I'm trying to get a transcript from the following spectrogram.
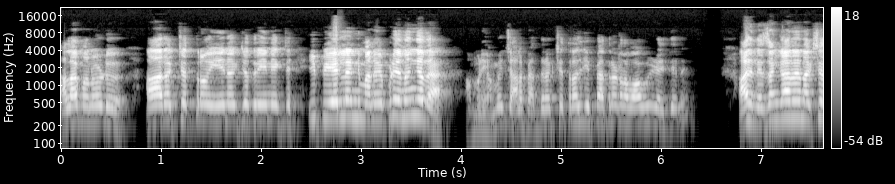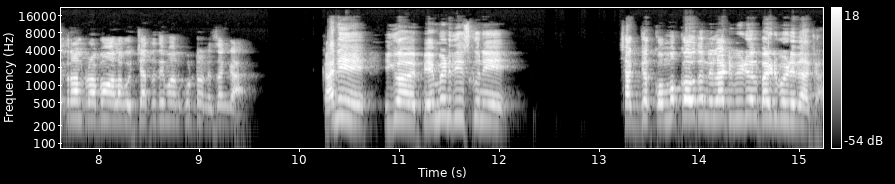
అలా మనోడు ఆ నక్షత్రం ఈ నక్షత్రం ఈ నక్షత్రం ఈ పేర్లన్నీ మనం ఎప్పుడు వినం కదా అమ్మని అమ్మాయి చాలా పెద్ద నక్షత్రాలు చెప్పేస్తున్నాడు రా బాబు అయితేనే అది నిజంగానే నక్షత్రాల ప్రభావం అలాగ వచ్చేస్తుందేమో అనుకుంటాం నిజంగా కానీ ఇక పేమెంట్ తీసుకుని చక్కగా కొమ్మక్క అవుతున్న ఇలాంటి వీడియోలు బయటపడేదాకా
